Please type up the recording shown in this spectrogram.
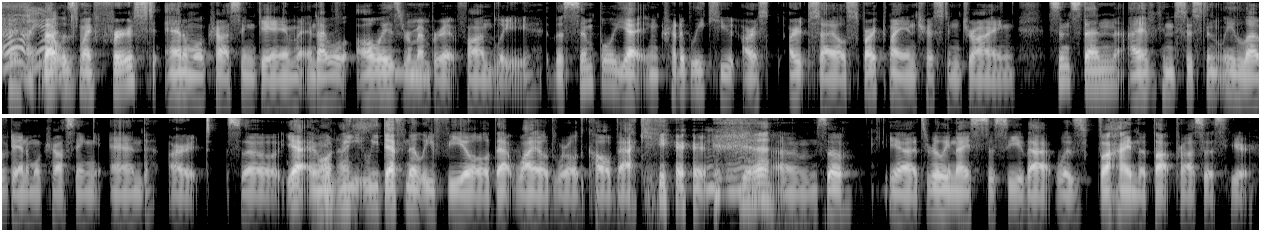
yeah. That was my first Animal Crossing game, and I will always mm-hmm. remember it fondly. The simple yet incredibly cute art, art style sparked my interest in drawing. Since then, I have consistently loved Animal Crossing and art. So yeah, I oh, mean, oh, nice. we, we definitely feel that Wild World callback here. Mm-hmm. Yeah. Um, so yeah, it's really nice to see that was behind the thought process here.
